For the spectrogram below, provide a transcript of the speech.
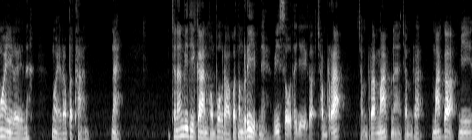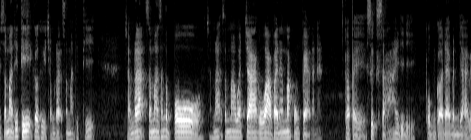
ง่อยเลยนะง่อยรับประทานนะฉะนั้นวิธีการของพวกเราก็ต้องรีบเนี่ยวิโสทะเยก็ชำระชำระมรรคนะชำระมรรคก็มีสมาธิิก็คือชำระสมาธิิชำระสมาสังกปรชำระสมาวจาก็ว่าไปนะมรรคองแปดนะก็ไปศึกษาให้ดีๆ ผมก็ได้บรรยายไป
